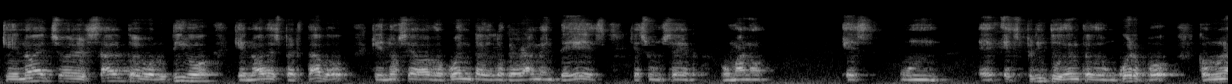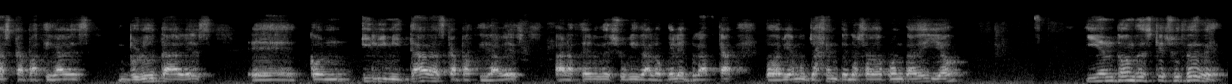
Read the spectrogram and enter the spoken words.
que no ha hecho el salto evolutivo, que no ha despertado, que no se ha dado cuenta de lo que realmente es, que es un ser humano, es un eh, espíritu dentro de un cuerpo con unas capacidades brutales, eh, con ilimitadas capacidades para hacer de su vida lo que le plazca. Todavía mucha gente no se ha dado cuenta de ello. Y entonces, ¿qué sucede?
